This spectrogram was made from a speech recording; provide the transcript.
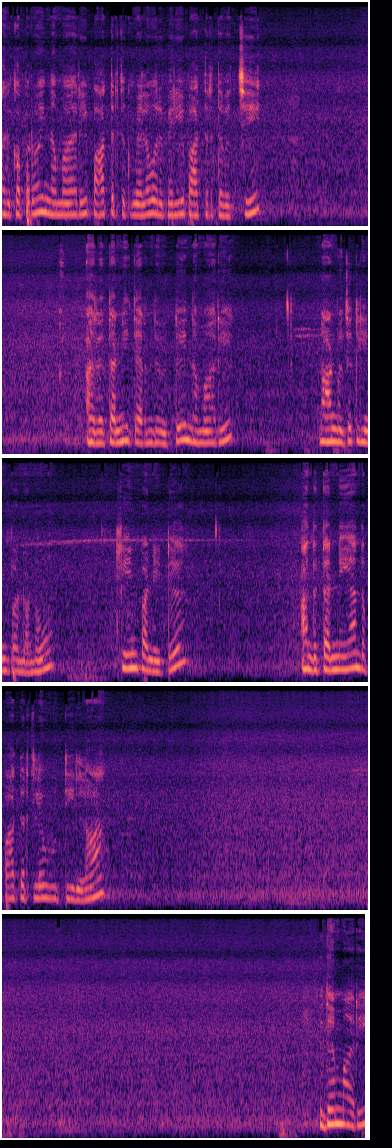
அதுக்கப்புறம் இந்த மாதிரி பாத்திரத்துக்கு மேலே ஒரு பெரிய பாத்திரத்தை வச்சு அதில் தண்ணி திறந்து விட்டு இந்த மாதிரி நான்வெஜ்ஜை க்ளீன் பண்ணணும். க்ளீன் பண்ணிவிட்டு அந்த தண்ணியை அந்த பாத்திரத்திலே ஊற்றிடலாம் இதே மாதிரி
